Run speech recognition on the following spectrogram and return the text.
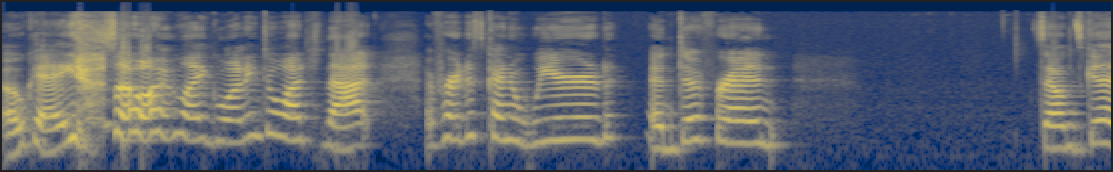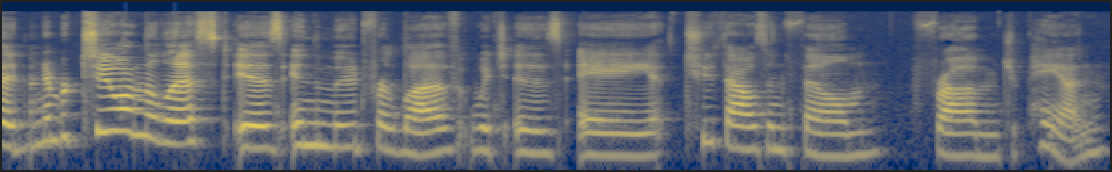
Okay, so I'm like wanting to watch that. I've heard it's kind of weird and different Sounds good. Number two on the list is In the Mood for Love, which is a 2000 film from Japan.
